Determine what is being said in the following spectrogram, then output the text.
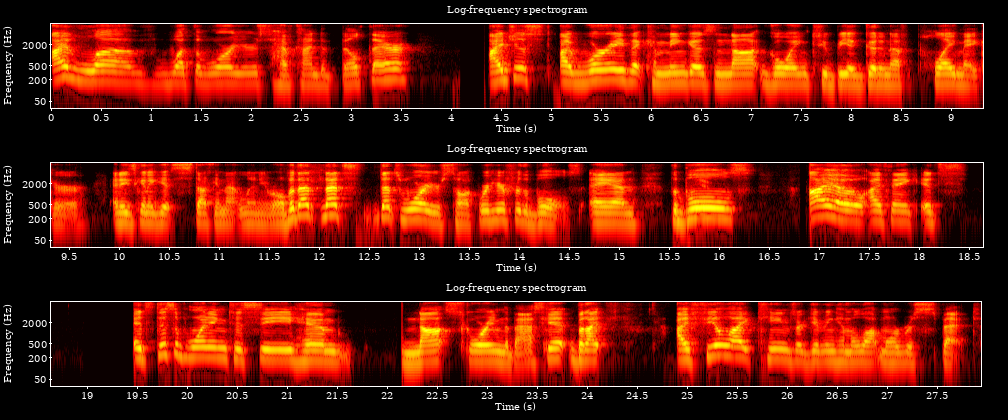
I love what the Warriors have kind of built there. I just I worry that Kuminga's not going to be a good enough playmaker and he's going to get stuck in that Looney role. But that that's that's Warriors talk. We're here for the Bulls, and the Bulls. Yeah. Ayo, I think it's it's disappointing to see him not scoring the basket, but I I feel like teams are giving him a lot more respect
